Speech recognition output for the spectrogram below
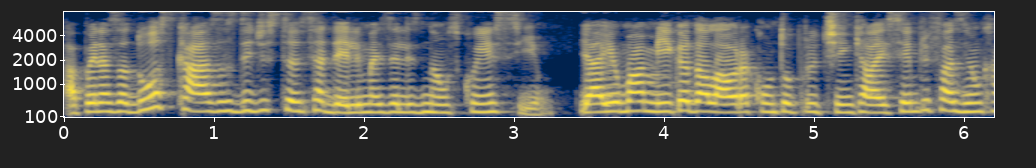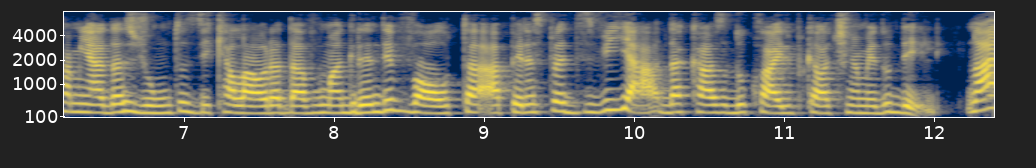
apenas a duas casas de distância dele, mas eles não se conheciam. E aí uma amiga da Laura contou pro Tim que elas sempre faziam caminhadas juntas e que a Laura dava uma grande volta apenas para desviar da casa do Clyde porque ela tinha medo dele. Na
